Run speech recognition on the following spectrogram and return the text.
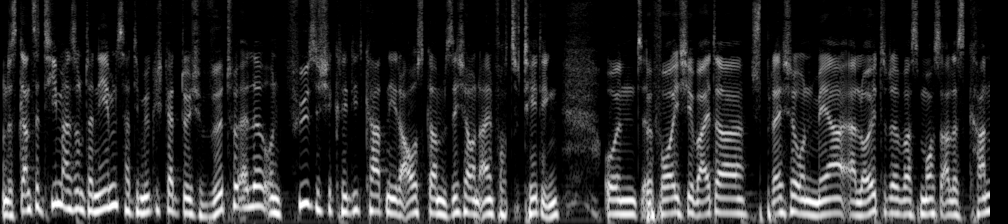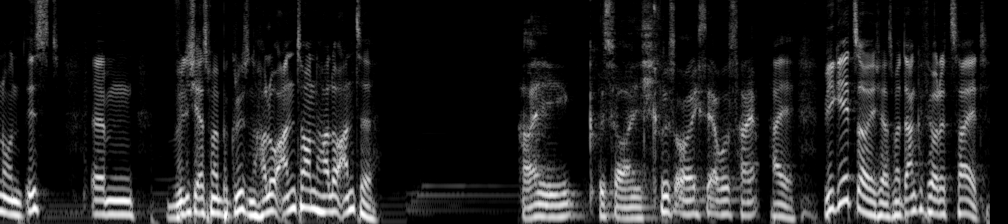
Und das ganze Team eines Unternehmens hat die Möglichkeit, durch virtuelle und physische Kreditkarten ihre Ausgaben sicher und einfach zu tätigen. Und bevor ich hier weiter spreche und mehr erläutere, was Moss alles kann und ist, ähm, will ich erstmal begrüßen. Hallo Anton, hallo Ante. Hi, grüß euch. Grüß euch, Servus, hi. Hi. Wie geht's euch? Erstmal danke für eure Zeit.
